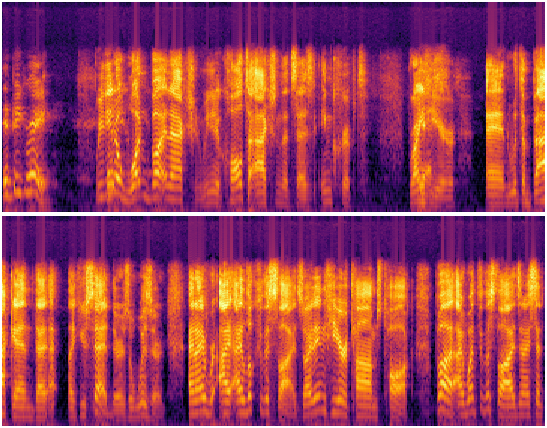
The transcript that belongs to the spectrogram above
it'd be great. We need a one-button action. We need a call to action that says encrypt right Yes. here, and with a back end that, like you said, there's a wizard. And I, I, I looked through the slides, so I didn't hear Tom's talk, but I went through the slides and I said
